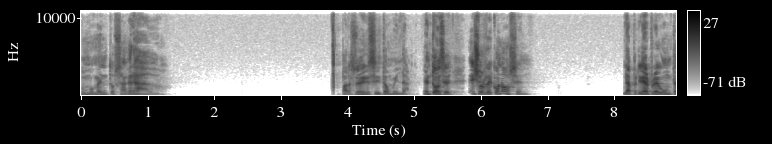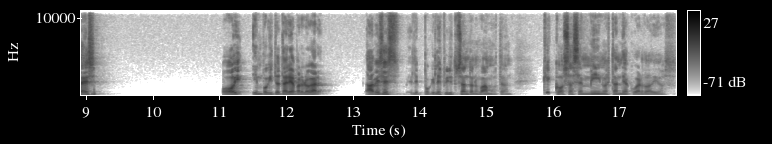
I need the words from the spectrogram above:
Un momento sagrado. Para eso necesita humildad. Entonces, ellos reconocen. La primera pregunta es, hoy, y un poquito de tarea para el hogar, a veces, porque el Espíritu Santo nos va a mostrar, ¿qué cosas en mí no están de acuerdo a Dios?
